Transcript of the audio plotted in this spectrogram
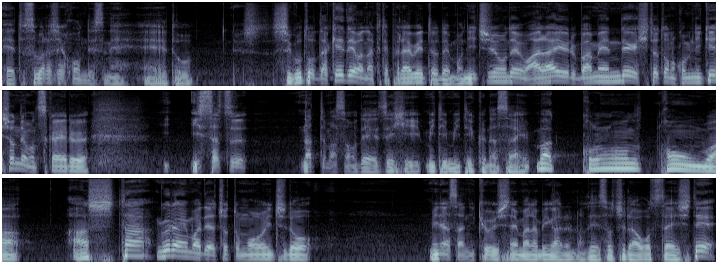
えーと、素晴らしい本ですね。えっ、ー、と、仕事だけではなくてプライベートでも日常でもあらゆる場面で人とのコミュニケーションでも使える一冊になってますので、ぜひ見てみてください。まあ、この本は明日ぐらいまではちょっともう一度皆さんに共有したい学びがあるので、そちらをお伝えして、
